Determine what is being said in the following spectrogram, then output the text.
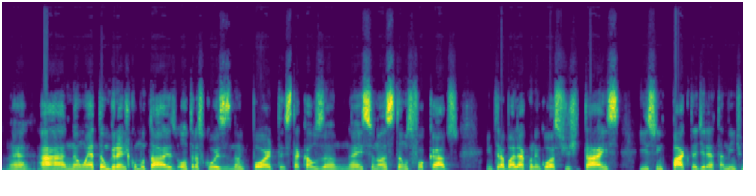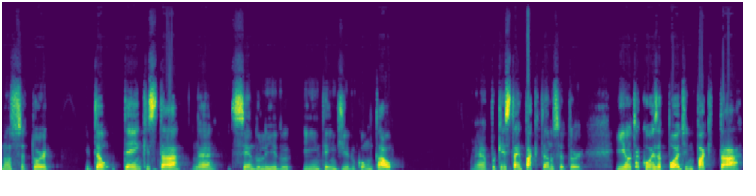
né? Ah, não é tão grande como tais outras coisas. Não importa, está causando. Né? E se nós estamos focados em trabalhar com negócios digitais, isso impacta diretamente o nosso setor. Então, tem que estar né, sendo lido e entendido como tal. Né? Porque está impactando o setor. E outra coisa, pode impactar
